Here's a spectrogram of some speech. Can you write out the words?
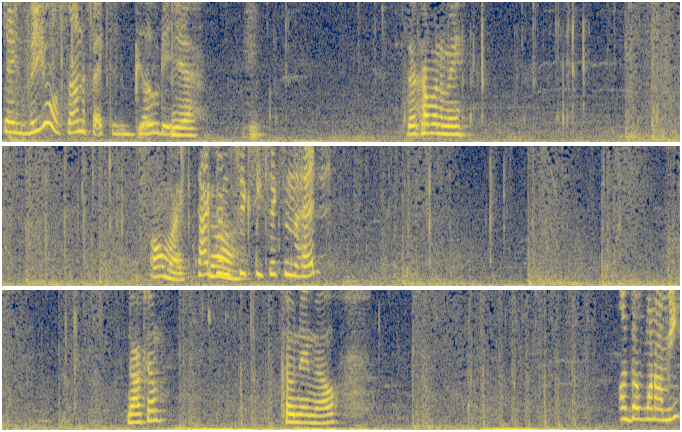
Dang, visual sound effects is goaded. Yeah. They're coming to me. Oh my Tagged him god. 66 in the head. Knocked him. Codename Elf. Other one on me.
